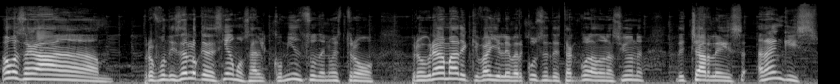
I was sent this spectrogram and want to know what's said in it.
Vamos a profundizar lo que decíamos al comienzo de nuestro programa de que Valle Leverkusen destacó la donación de Charles Aranguis.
